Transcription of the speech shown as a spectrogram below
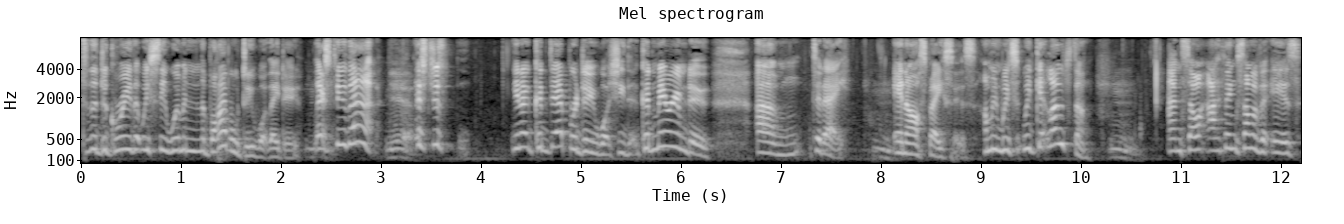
to the degree that we see women in the Bible do what they do. Let's do that. Yeah. Let's just, you know, could Deborah do what she did? Could Miriam do um, today in our spaces? I mean, we'd, we'd get loads done. And so I think some of it is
